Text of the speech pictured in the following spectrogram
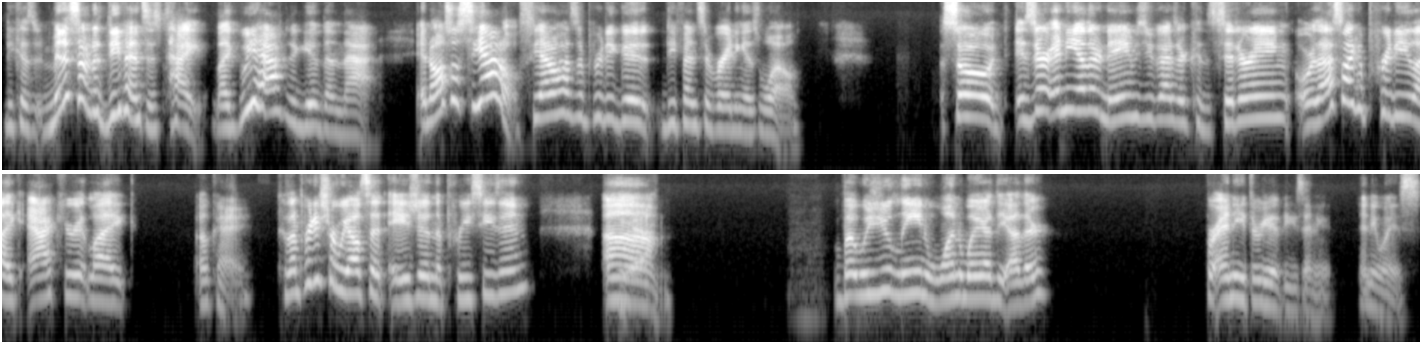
because Minnesota's defense is tight. Like we have to give them that. And also Seattle. Seattle has a pretty good defensive rating as well. So, is there any other names you guys are considering or that's like a pretty like accurate like okay. Cuz I'm pretty sure we all said A'ja in the preseason. Um Yeah. but would you lean one way or the other for any three of these any anyways?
